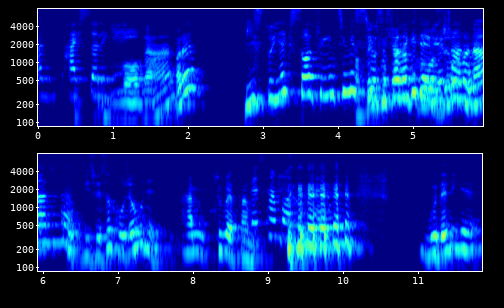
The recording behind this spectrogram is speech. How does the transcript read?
از 8 سالگی؟ واقعا؟ آره. 21 سال تو این تیم خب، 33 فکر می‌کردم سالگی دیویشن. نه عزیزم. خب، 21 سال کجا بوده؟ همین تو وست هم. وست هم بازی. بوده دیگه.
